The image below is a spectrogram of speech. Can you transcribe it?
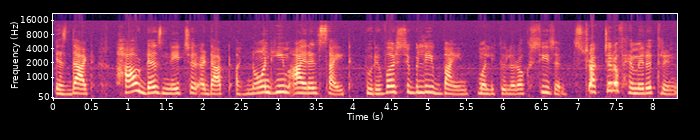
is that how does nature adapt a non-heme iron site to reversibly bind molecular oxygen? Structure of hemierythrin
